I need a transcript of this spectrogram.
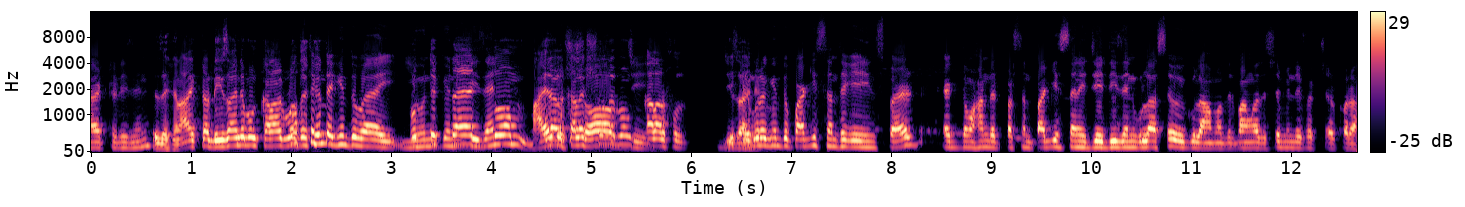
আরেকটা ডিজাইন দেখেন আরেকটা ডিজাইন এবং কালারগুলো দেখেন। কিন্তু ভাই ইউনিক ডিজাইন একদম ভাইরাল কালেকশন এবং কালারফুল এগুলো কিন্তু পাকিস্তান থেকে ইন্সপায়ার্ড একদম হান্ড্রেড পার্সেন্ট পাকিস্তানি যে ডিজাইনগুলো আছে ওইগুলো আমাদের বাংলাদেশে ম্যানুফ্যাকচার করা।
